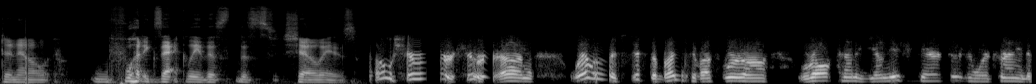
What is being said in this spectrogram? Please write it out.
to know what exactly this this show is. Oh, sure, sure. Um, well, it's just a bunch of us. We're uh, we're all kind of youngish characters, and we're trying to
